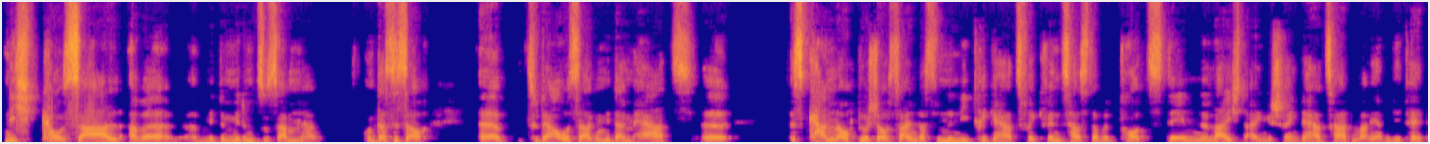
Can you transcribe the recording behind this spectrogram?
Nicht kausal, aber äh, mit dem, mit dem Zusammenhang. Und das ist auch äh, zu der Aussage mit deinem Herz. Äh, es kann auch durchaus sein, dass du eine niedrige Herzfrequenz hast, aber trotzdem eine leicht eingeschränkte Herzratenvariabilität.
